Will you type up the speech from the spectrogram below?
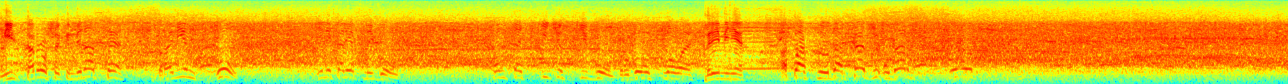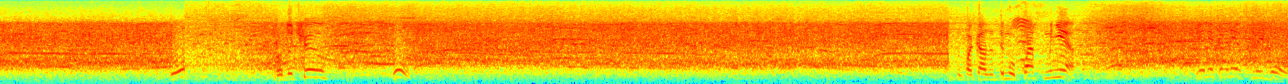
Миль, хорошая комбинация. Бравин, гол. Великолепный гол. Фантастический гол. Другого слова времени. Опасный удар. Каджи, удар. И вот. Гол. Продучою. Гол. Показывает ему пас мне. Великолепный гол.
